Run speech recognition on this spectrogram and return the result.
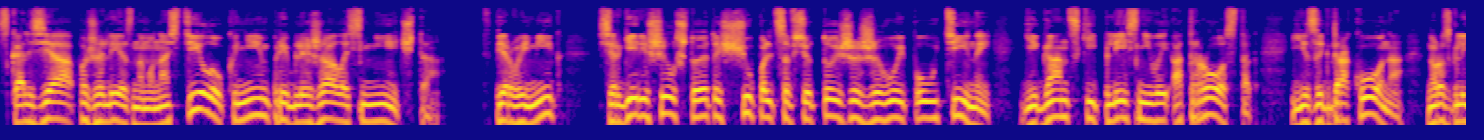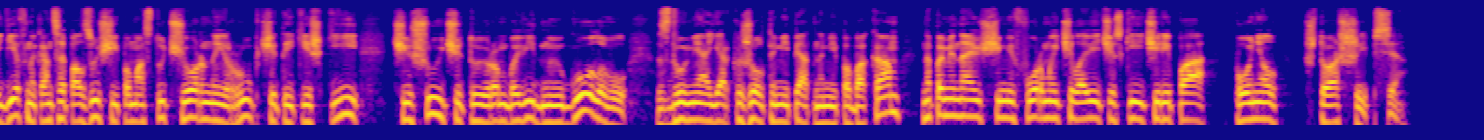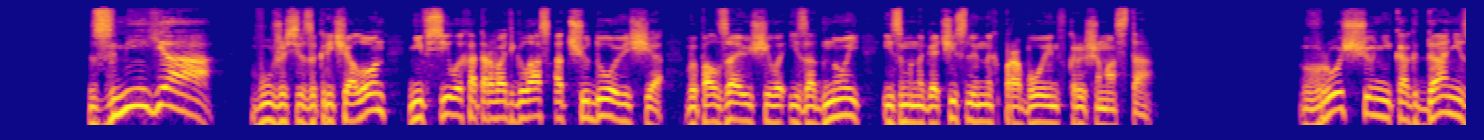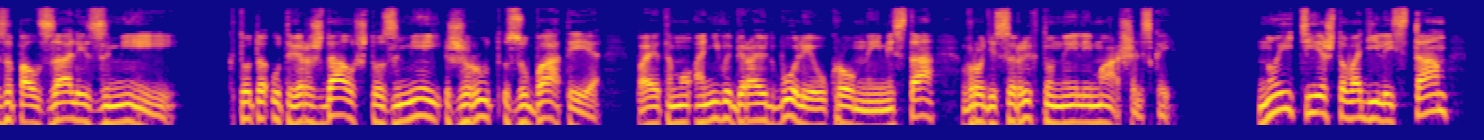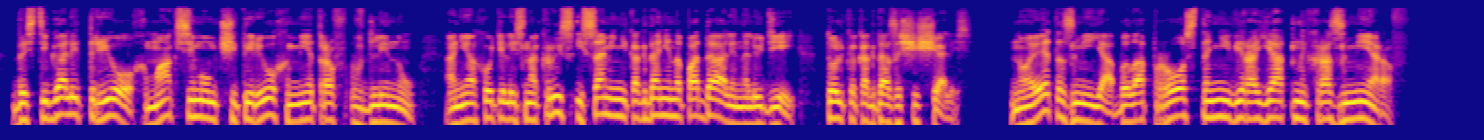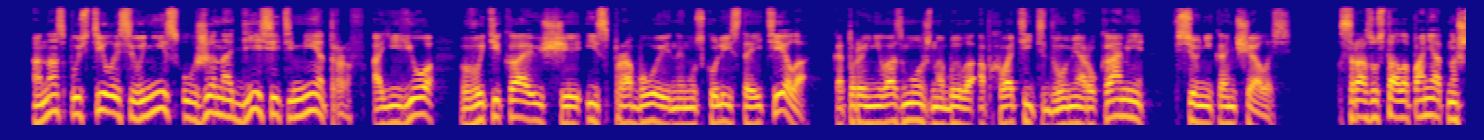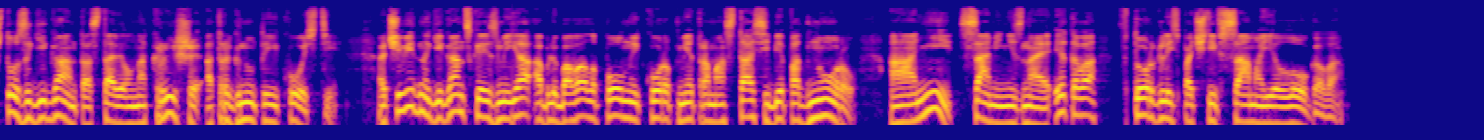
Скользя по железному настилу, к ним приближалось нечто. В первый миг Сергей решил, что это щупальца все той же живой паутины, гигантский плесневый отросток, язык дракона, но разглядев на конце ползущей по мосту черные рубчатые кишки, чешуйчатую ромбовидную голову с двумя ярко-желтыми пятнами по бокам, напоминающими формой человеческие черепа, понял, что ошибся. «Змея!» — в ужасе закричал он, не в силах оторвать глаз от чудовища, выползающего из одной из многочисленных пробоин в крыше моста. В рощу никогда не заползали змеи. Кто-то утверждал, что змей жрут зубатые, поэтому они выбирают более укромные места, вроде сырых туннелей Маршальской. Но и те, что водились там, достигали трех, максимум четырех метров в длину. Они охотились на крыс и сами никогда не нападали на людей, только когда защищались. Но эта змея была просто невероятных размеров. Она спустилась вниз уже на 10 метров, а ее вытекающее из пробоины мускулистое тело, которое невозможно было обхватить двумя руками, все не кончалось. Сразу стало понятно, что за гигант оставил на крыше отрыгнутые кости. Очевидно, гигантская змея облюбовала полный короб метра моста себе под нору, а они, сами не зная этого, вторглись почти в самое логово.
